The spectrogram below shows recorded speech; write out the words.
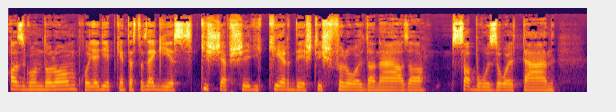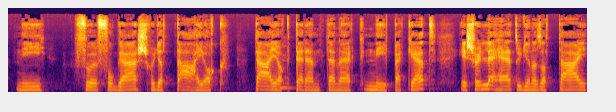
azt gondolom, hogy egyébként ezt az egész kisebbségi kérdést is föloldaná az a Szabó Zoltáni fölfogás, hogy a tájak tájak teremtenek népeket, és hogy lehet ugyanaz a táj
